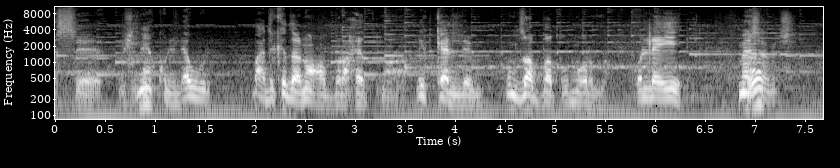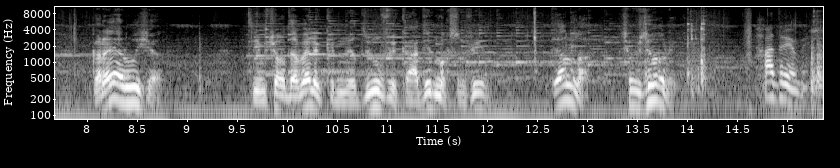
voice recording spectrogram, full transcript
بس مش ناكل الأول؟ بعد كده نقعد براحتنا نتكلم ونظبط أمورنا. ولا إيه؟ ماشي يا؟ باشا. جراية يا روشه أنت مش واخدة بالك إن ضيوفك قاعدين مكسوفين؟ يلا شوف شغلك. حاضر يا باشا.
